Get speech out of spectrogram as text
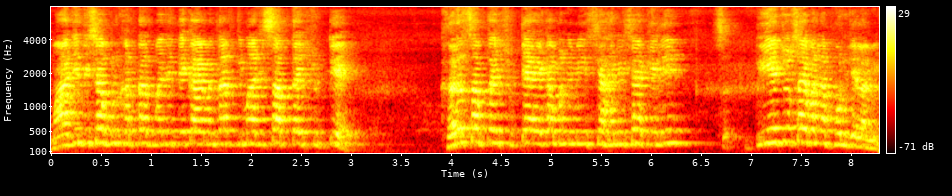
माझी दिशाभूल करतात म्हणजे ते काय म्हणतात की माझी साप्ताहिक सुट्टी आहे. खरंच साप्ताहिक सुट्टी आहे का म्हणजे मी शहानिशा केली? पीएचओ साहेबांना फोन केला मी.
